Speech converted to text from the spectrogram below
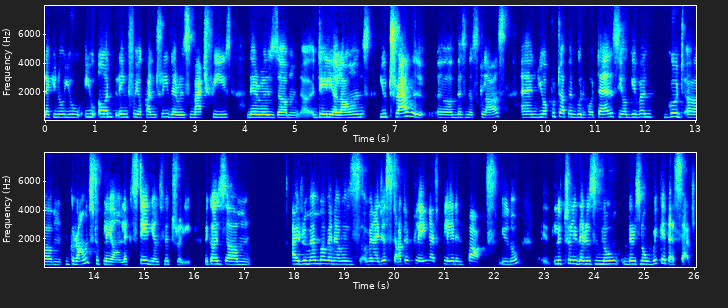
Like you know, you you earn playing for your country. There is match fees there is um, uh, daily allowance. You travel uh, business class and you're put up in good hotels. You're given good um, grounds to play on like stadiums literally. Because um, i remember when i was when i just started playing i've played in parks you know. Literally there is no there's no wicket as such.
